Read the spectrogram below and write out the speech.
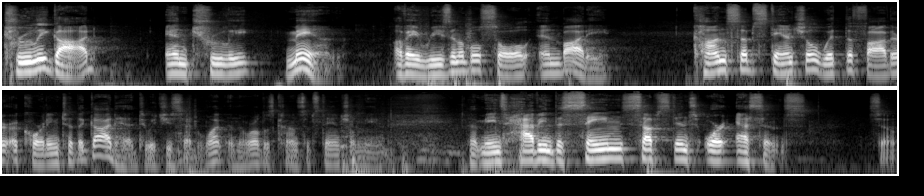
Truly God and truly man, of a reasonable soul and body consubstantial with the Father according to the Godhead. To which you said, What in the world does consubstantial mean? That means having the same substance or essence. So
